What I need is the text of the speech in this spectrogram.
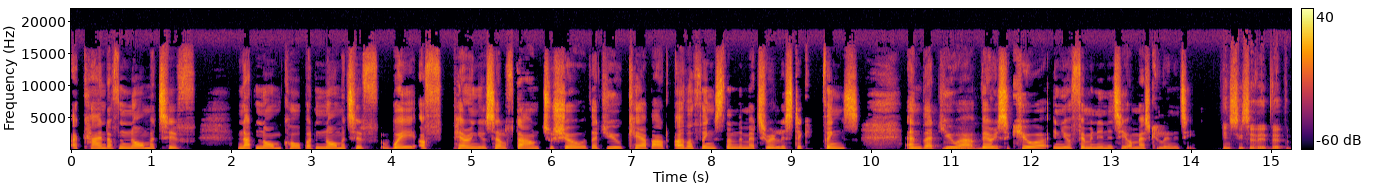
a kind of normative not normcore but normative way of paring yourself down to show that you care about other things than the materialistic things and that you are Mm. very secure in your femininity or masculinity Interesting. So the, the,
